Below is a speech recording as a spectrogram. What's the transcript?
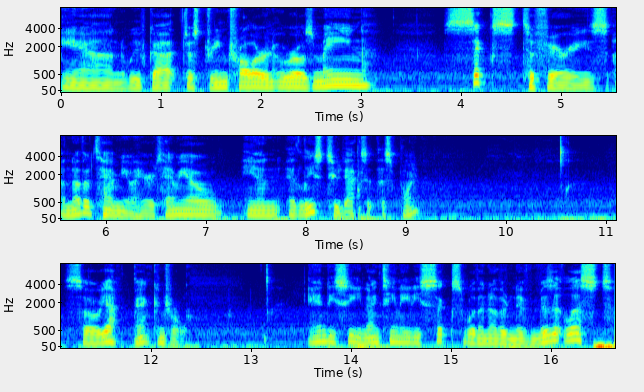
And we've got just Dream Trawler and Uro's main. Six Teferis, another Tamiyo here. Tamiyo in at least two decks at this point. So yeah, Bant control. Andy C, 1986 with another Niv Mizzet list.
